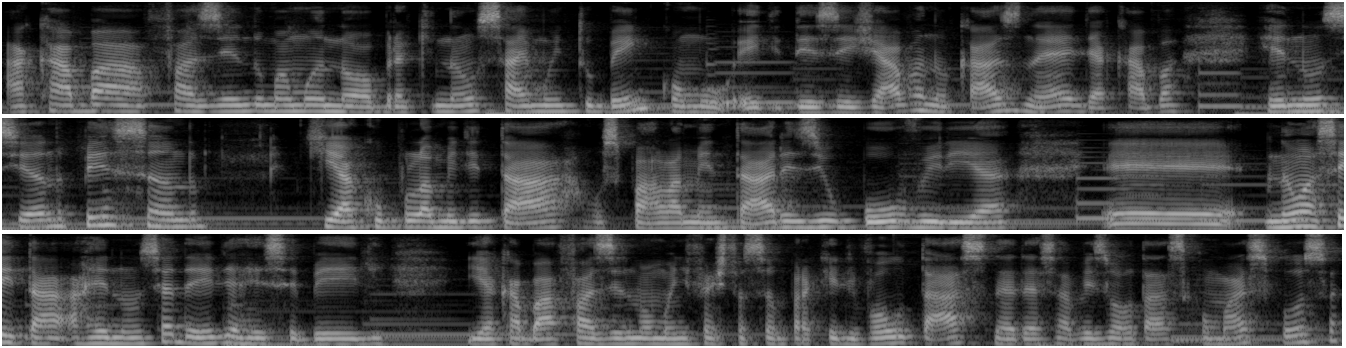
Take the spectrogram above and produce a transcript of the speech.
acaba fazendo uma manobra que não sai muito bem, como ele desejava no caso, né? Ele acaba renunciando pensando que a cúpula militar, os parlamentares e o povo iria é, não aceitar a renúncia dele, a receber ele e acabar fazendo uma manifestação para que ele voltasse, né? Dessa vez voltasse com mais força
